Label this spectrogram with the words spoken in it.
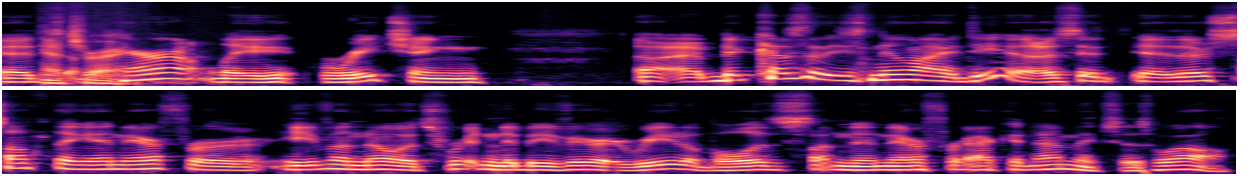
It's That's apparently right. reaching. Uh, because of these new ideas, it, it, there's something in there for, even though it's written to be very readable, it's something in there for academics as well.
